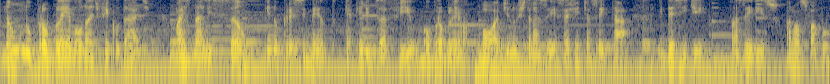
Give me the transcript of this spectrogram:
não no problema ou na dificuldade, mas na lição e no crescimento que aquele desafio ou problema pode nos trazer se a gente aceitar e decidir fazer isso a nosso favor.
